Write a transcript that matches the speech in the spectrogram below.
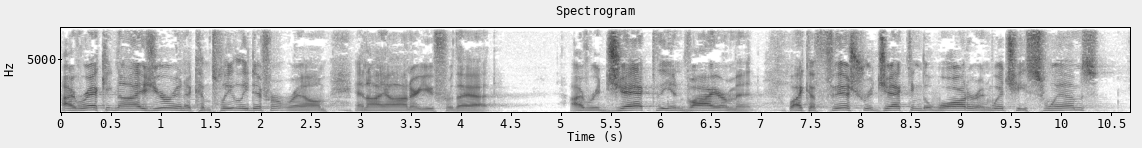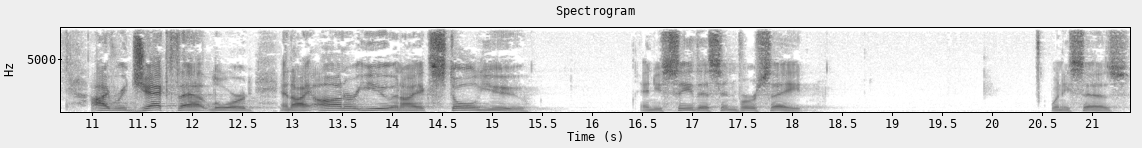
I recognize you're in a completely different realm, and I honor you for that. I reject the environment like a fish rejecting the water in which he swims. I reject that, Lord, and I honor you and I extol you. And you see this in verse 8 when he says,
